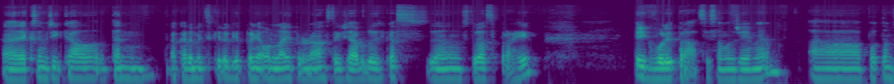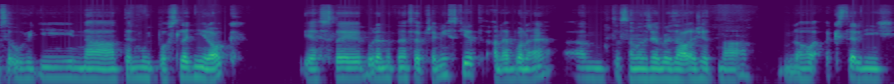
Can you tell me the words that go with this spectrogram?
eh, jak jsem říkal, ten akademický rok je plně online pro nás, takže já budu teďka eh, studovat z Prahy, i kvůli práci samozřejmě. A potom se uvidí na ten můj poslední rok, jestli budeme ten se přemístit, anebo ne. To samozřejmě bude záležet na mnoho externích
